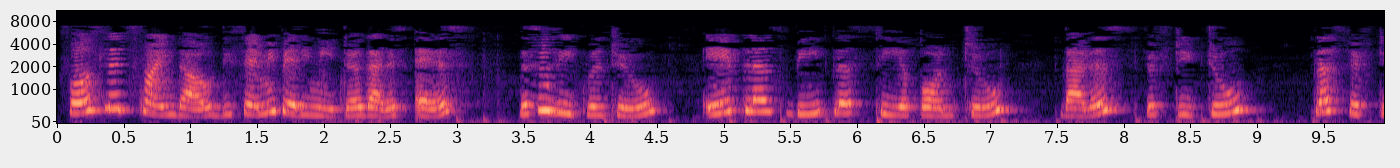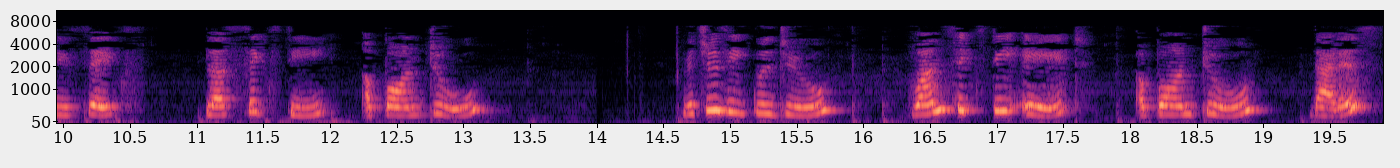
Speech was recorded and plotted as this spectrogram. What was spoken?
First, let's find out the semi-perimeter that is S. This is equal to A plus B plus C upon 2 that is 52 plus 56 plus 60 upon 2 which is equal to 168 upon 2 that is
